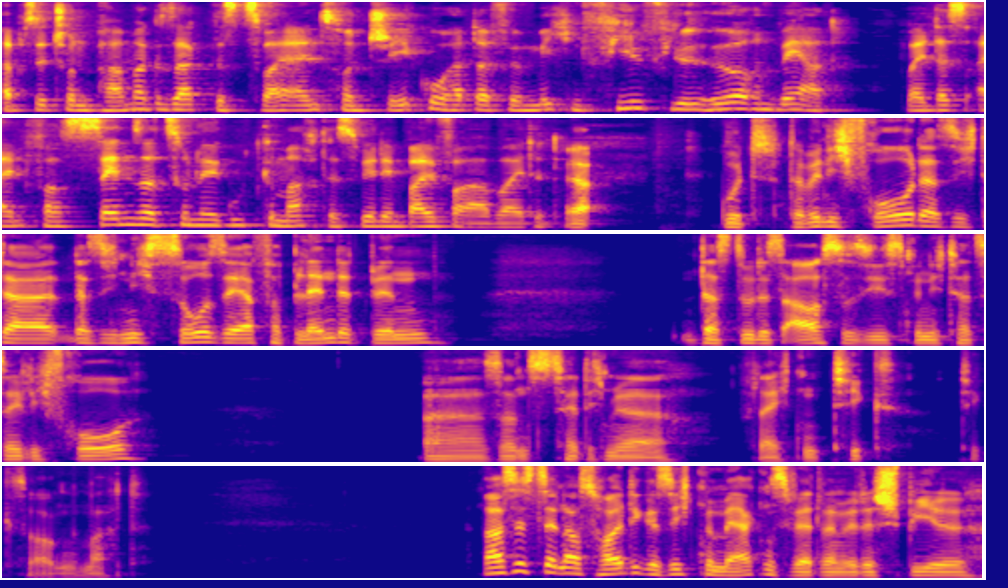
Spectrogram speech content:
hab's jetzt schon ein paar Mal gesagt, das 2-1 von Ceco hat da für mich einen viel, viel höheren Wert, weil das einfach sensationell gut gemacht ist, wie er den Ball verarbeitet. Ja. Gut, da bin ich froh, dass ich da, dass ich nicht so sehr verblendet bin dass du das auch so siehst, bin ich tatsächlich froh. Äh, sonst hätte ich mir vielleicht einen Tick, Tick Sorgen gemacht. Was ist denn aus heutiger Sicht bemerkenswert, wenn wir das Spiel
